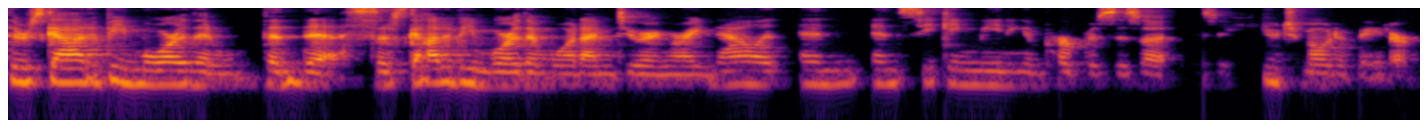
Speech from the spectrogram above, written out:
there's got to be more than than this. There's got to be more than what I'm doing right now, and, and and seeking meaning and purpose is a is a huge motivator.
